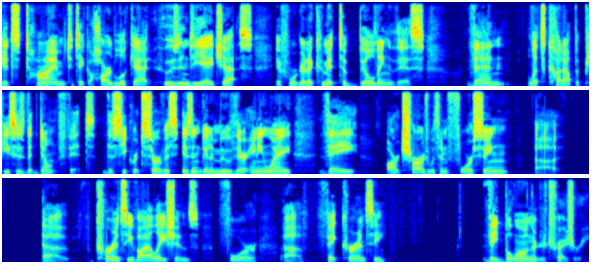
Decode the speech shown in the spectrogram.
it's time to take a hard look at who's in DHS. If we're going to commit to building this, then let's cut out the pieces that don't fit. The Secret Service isn't going to move there anyway. They are charged with enforcing uh, uh, currency violations for uh, fake currency. They'd belong under Treasury.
